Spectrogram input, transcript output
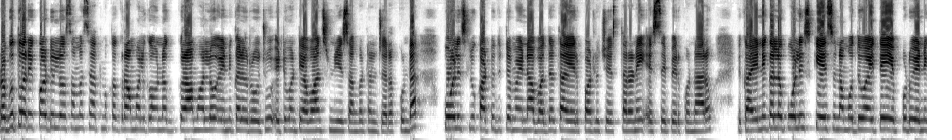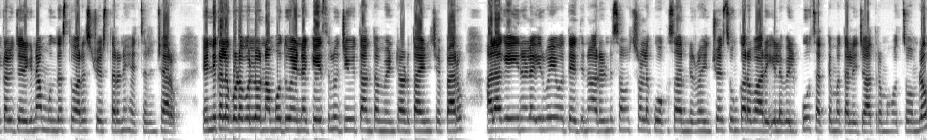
ప్రభుత్వ రికార్డుల్లో సమస్యాత్మక గ్రామాలుగా ఉన్న గ్రామాల్లో ఎన్నికల రోజు ఎటువంటి అవాంఛనీయ సంఘటనలు జరగకుండా పోలీసులు కట్టుదిట్టమైన భద్రతా ఏర్పాట్లు చేస్తారని ఎస్ఐ పేర్కొన్నారు. ఇక ఎన్నికల్లో పోలీస్ కేసు నమోదు అయితే ఎప్పుడు ఎన్నికలు జరిగినా ముందస్తు అరెస్ట్ చేస్తారని హెచ్చరించారు. ఎన్నికల గొడవల్లో నమోదు అయిన కేసులు జీవితాంతం వెంటాడుతాయని చెప్పారు. అలాగే ఈ నెల ఇరవయవ తేదీన రెండు సంవత్సరాలకు ఒకసారి నిర్వహించే సుంకరవారి ఇలవెల్పు సత్యమ్మ తల్లి జాతర మహోత్సవంలో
